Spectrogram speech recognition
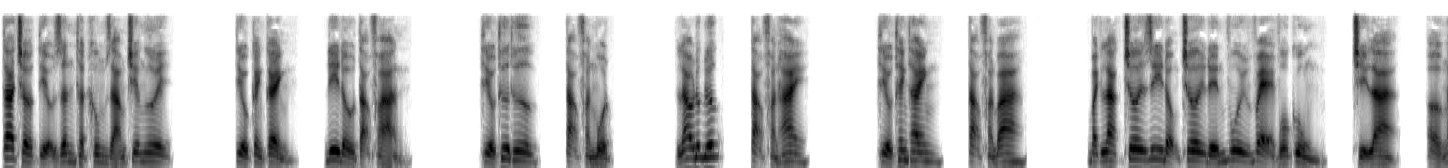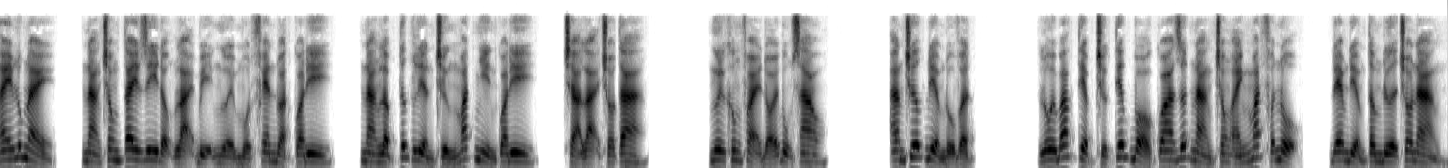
ta chờ tiểu dân thật không dám chia ngươi. Tiểu cảnh cảnh, đi đầu tạo phản. Tiểu thư thư, tạo phản một. Lao đức đức, tạo phản hai. Tiểu thanh thanh, tạo phản ba. Bạch lạc chơi di động chơi đến vui vẻ vô cùng, chỉ là, ở ngay lúc này, nàng trong tay di động lại bị người một phen đoạt qua đi, nàng lập tức liền trừng mắt nhìn qua đi, trả lại cho ta. Ngươi không phải đói bụng sao? Ăn trước điểm đồ vật. Lôi bác tiệp trực tiếp bỏ qua rớt nàng trong ánh mắt phẫn nộ, đem điểm tâm đưa cho nàng.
